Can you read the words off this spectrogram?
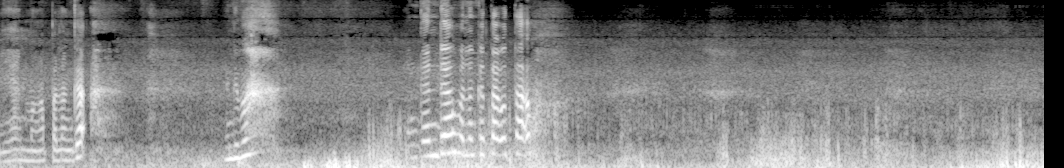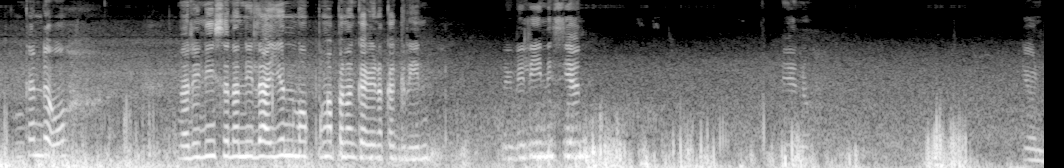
Ayan mga palangga. Hindi ba? Ang ganda. Walang katao-tao. Ang ganda oh. Nalinisan na nila yun mga, mga palangga yung naka-green. Naglilinis yan. Ayan oh. Yun.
